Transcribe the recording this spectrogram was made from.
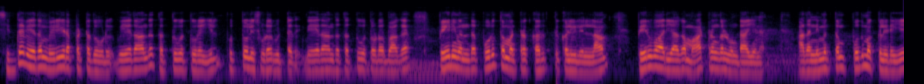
சித்த வேதம் வெளியிடப்பட்டதோடு வேதாந்த தத்துவத்துறையில் புத்தொளி சுடர் விட்டது வேதாந்த தத்துவ தொடர்பாக பேணி வந்த பொருத்தமற்ற கருத்துக்களிலெல்லாம் பெருவாரியாக மாற்றங்கள் உண்டாயின. அதன் நிமித்தம் பொதுமக்களிடையே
